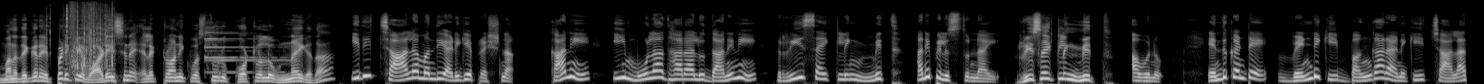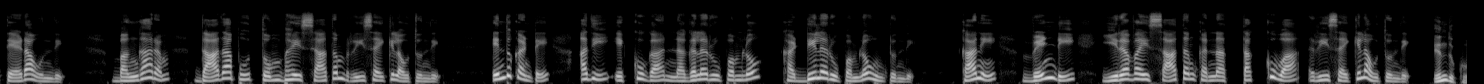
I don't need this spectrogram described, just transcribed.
మన దగ్గర ఇప్పటికే వాడేసిన ఎలక్ట్రానిక్ వస్తువులు కోట్లలో ఉన్నాయి గదా? ఇది చాలామంది అడిగే ప్రశ్న. కానీ ఈ మూలాధారాలు దానిని రీసైక్లింగ్ మిత్ అని పిలుస్తున్నాయి. రీసైక్లింగ్ మిత్? అవును. ఎందుకంటే వెండికి బంగారానికి చాలా తేడా ఉంది. బంగారం దాదాపు తొంభై శాతం రీసైకిల్ అవుతుంది. ఎందుకంటే అది ఎక్కువగా నగల రూపంలో కడ్డీల రూపంలో ఉంటుంది. కాని వెండి ఇరవై శాతం కన్నా తక్కువ రీసైకిల్ అవుతుంది. ఎందుకు?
